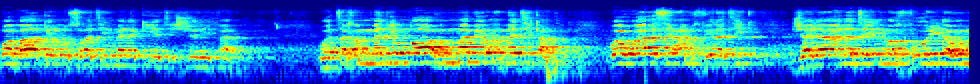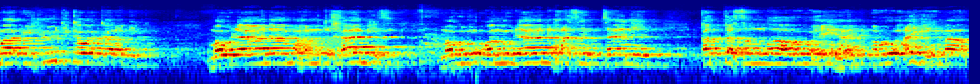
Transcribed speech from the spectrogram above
وباقي الأسرة الملكية الشريفة. وتغمد اللهم برحمتك وواسع مغفرتك جلالتي المغفور لهما بجودك وكرمك. مولانا محمد الخامس ومولانا الحسن الثاني قدس الله روحيهما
